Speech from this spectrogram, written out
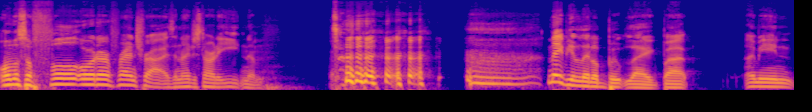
almost a full order of french fries, and I just started eating them. maybe a little bootleg, but I mean,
